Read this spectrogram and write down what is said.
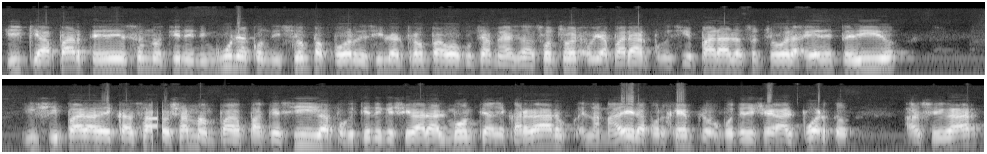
y que aparte de eso no tiene ninguna condición para poder decirle al trompa, vos escuchame, a las 8 horas voy a parar, porque si para a las 8 horas es despedido y si para a descansar lo llaman para que siga, porque tiene que llegar al monte a descargar, en la madera por ejemplo, o tiene que llegar al puerto al llegar,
